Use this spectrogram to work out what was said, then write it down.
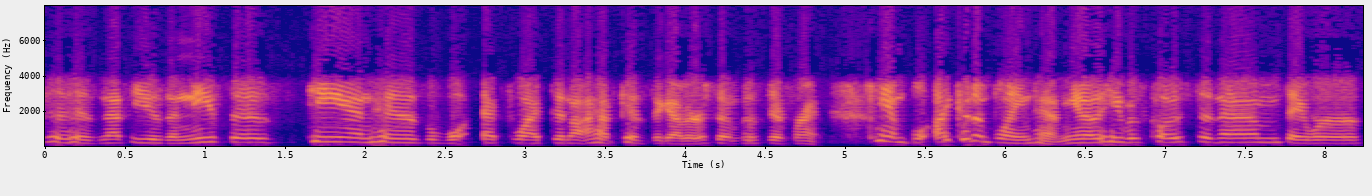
to his nephews and nieces. He and his ex-wife did not have kids together, so it was different. Can't bl- I couldn't blame him. You know, he was close to them. They were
